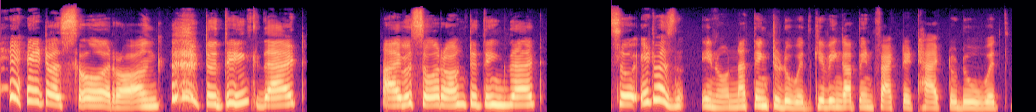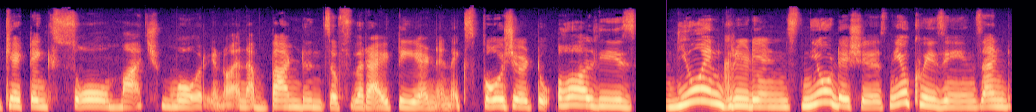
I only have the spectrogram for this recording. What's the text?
it was so wrong to think that. I was so wrong to think that. So it was you know nothing to do with giving up. In fact it had to do with getting so much more you know an abundance of variety and an exposure to all these new ingredients new dishes new cuisines and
